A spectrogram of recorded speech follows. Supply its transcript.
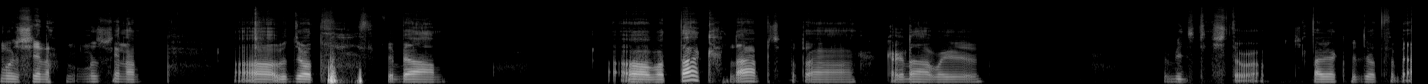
мужчина, мужчина э, ведет себя э, вот так, да, почему-то, когда вы видите, что человек ведет себя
